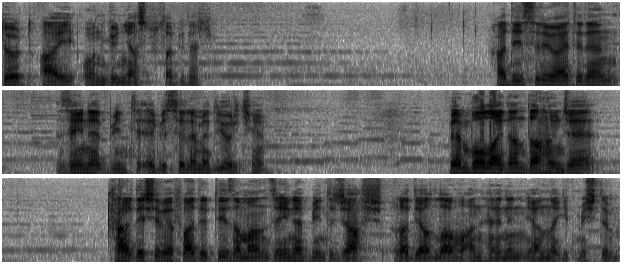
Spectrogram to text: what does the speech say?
dört ay on gün yas tutabilir. Hadisi rivayet eden Zeynep binti Ebi Seleme diyor ki ben bu olaydan daha önce kardeşi vefat ettiği zaman Zeynep binti Cahş radıyallahu anhenin yanına gitmiştim.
